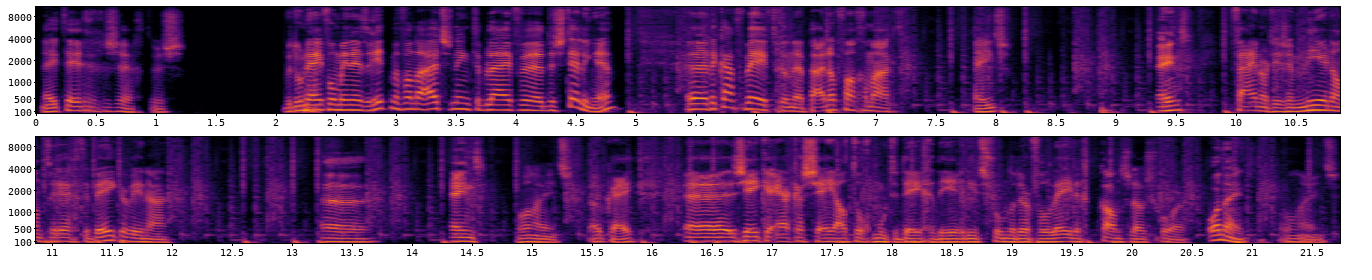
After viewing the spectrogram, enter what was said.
nee tegen gezegd. Dus we doen even om in het ritme van de uitzending te blijven de stellingen. Uh, de KVB heeft er een puinhoop van gemaakt. Eens. Eens. Feyenoord is een meer dan terechte bekerwinnaar. Eh, eens. Oneens. Oké. Eh, zeker RKC had toch moeten degraderen. Die stonden er volledig kansloos voor. Oneens. Oneens.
